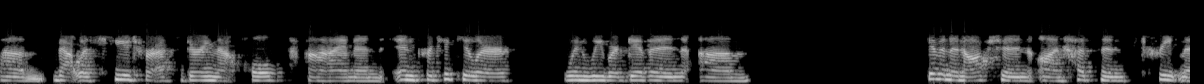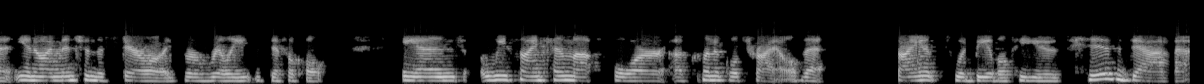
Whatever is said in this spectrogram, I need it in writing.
um, that was huge for us during that whole time, and in particular when we were given um, given an option on Hudson's treatment. You know, I mentioned the steroids were really difficult, and we signed him up for a clinical trial that science would be able to use his data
